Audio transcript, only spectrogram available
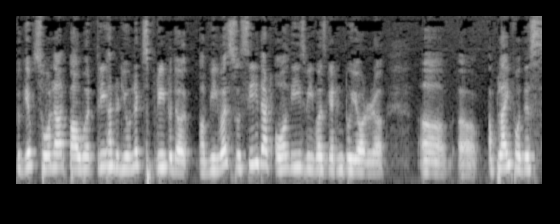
to give solar power 300 units free to the uh, weavers. So see that all these weavers get into your uh, uh, apply for this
